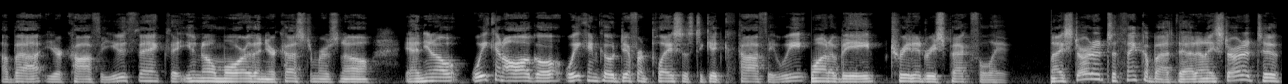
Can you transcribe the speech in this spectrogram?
about your coffee. You think that you know more than your customers know. And, you know, we can all go, we can go different places to get coffee. We want to be treated respectfully. And I started to think about that and I started to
